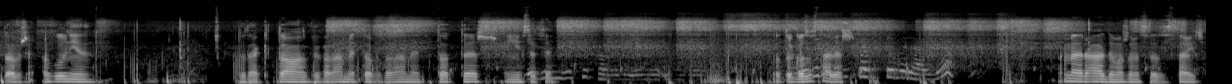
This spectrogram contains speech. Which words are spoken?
Dobrze, ogólnie. To tak, to wywalamy, to wywalamy, to też i niestety. No to go zostawiasz. Emeraldy możemy sobie zostawić.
